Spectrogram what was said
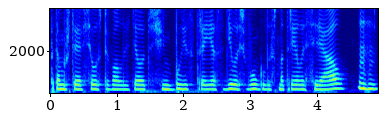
потому что я все успевала сделать очень быстро. Я садилась в угол и смотрела сериал. Мгм.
